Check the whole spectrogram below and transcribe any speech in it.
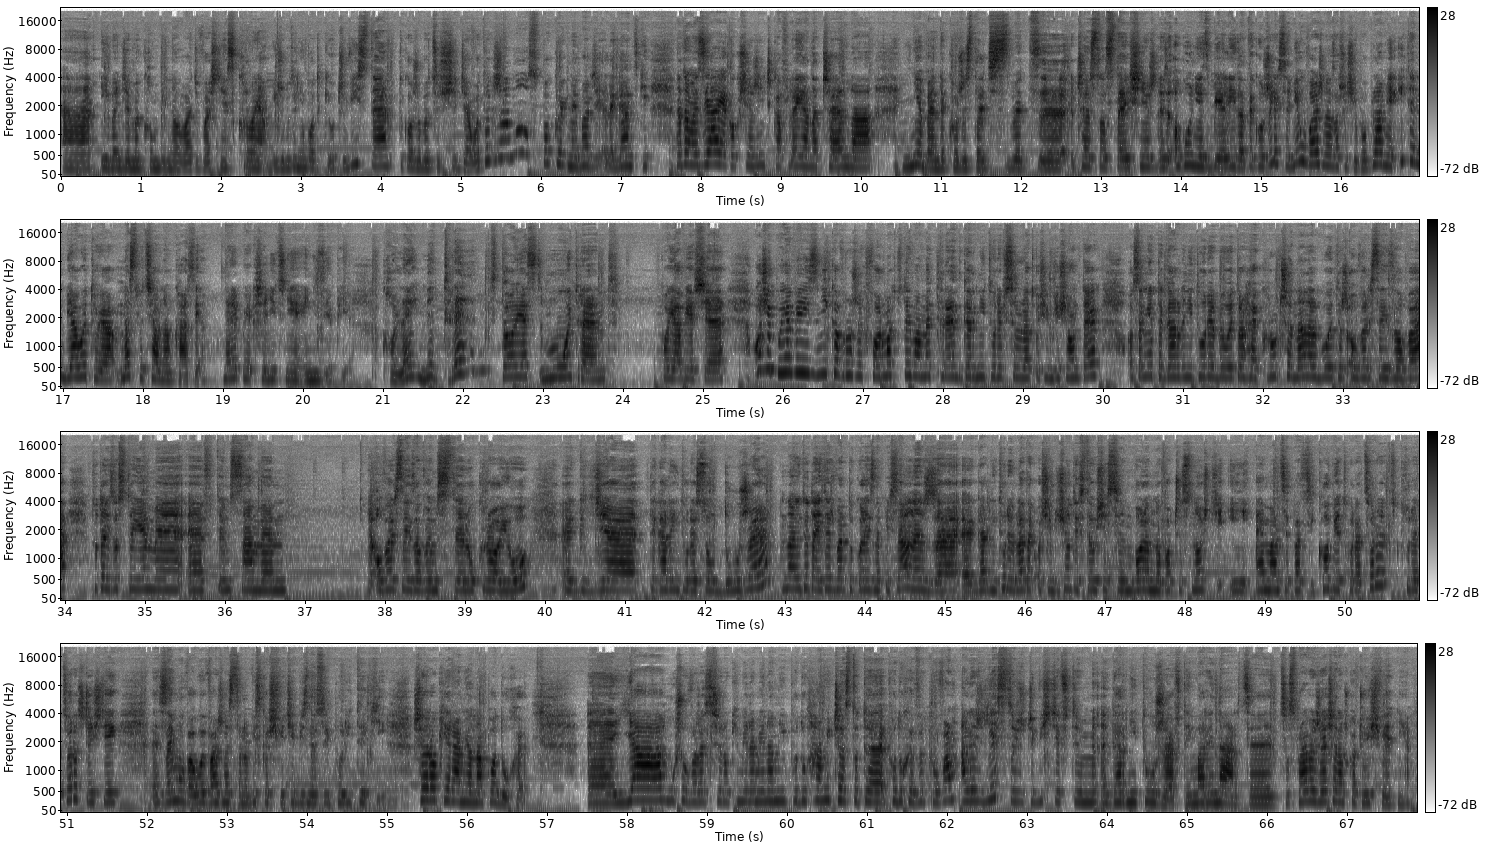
e, i będziemy kombinować właśnie z krojami, żeby to nie było takie oczywiste, tylko żeby coś się działo, także no spoko, jak najbardziej elegancki, natomiast ja jako księżniczka Fleja naczelna nie będę korzystać zbyt e, często z tej śnieżnej, ogólnie z bieli, dlatego że jestem nieuważna, zawsze się poplamię i ten biały to ja na specjalne okazje. Najlepiej jak się nic nie je i nic nie pije. Kolejny trend to jest mój trend. Pojawia się, on się pojawia i znika w różnych formach. Tutaj mamy trend garnitury w stylu lat 80. Ostatnio te garnitury były trochę krótsze, nadal były też oversize'owe. Tutaj zostajemy e, w tym samym oversize'owym stylu kroju, e, gdzie te garnitury są duże. No i tutaj też w artykule jest napisane, że e, garnitury w latach 80. stały się symbolem nowoczesności i emancypacji kobiet, które coraz, które coraz częściej e, zajmowały ważne stanowiska w świecie biznesu i polityki. Szerokie ramiona, poduchy. E, Ja muszę uważać z szerokimi ramionami i poduchami. Często te poduchy wypruwam, ale jest coś rzeczywiście w tym garniturze, w tej marynarce, co sprawia, że ja się na przykład czuję świetnie.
